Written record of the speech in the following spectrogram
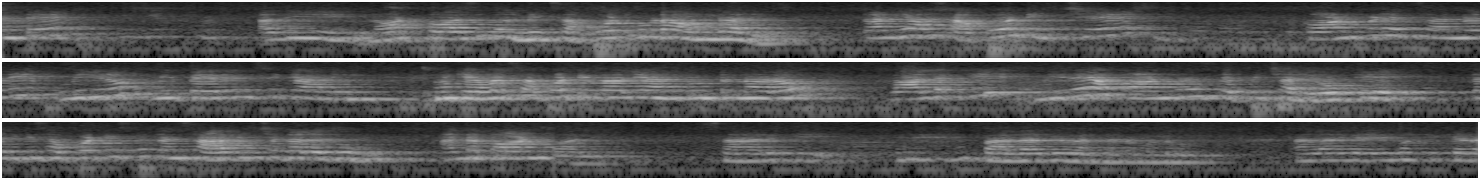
అంటే అది నాట్ పాసిబుల్ మీకు సపోర్ట్ కూడా ఉండాలి. కానీ ఆ సపోర్ట్ ఇచ్చే కాన్ఫిడెన్స్ అన్నది మీరు మీ పేరెంట్స్కి కానీ మీకు ఎవరు సపోర్ట్ ఇవ్వాలి అనుకుంటున్నారో వాళ్ళకి మీరే ఆ కాన్ఫిడెన్స్ తెప్పించాలి. ఓకే తనకి సపోర్ట్ ఇస్తే తను సాధించగలదు అన్న కాన్ఫిడెన్స్ సార్కి పాదాభివందనములు. అలాగే మాకు ఇక్కడ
